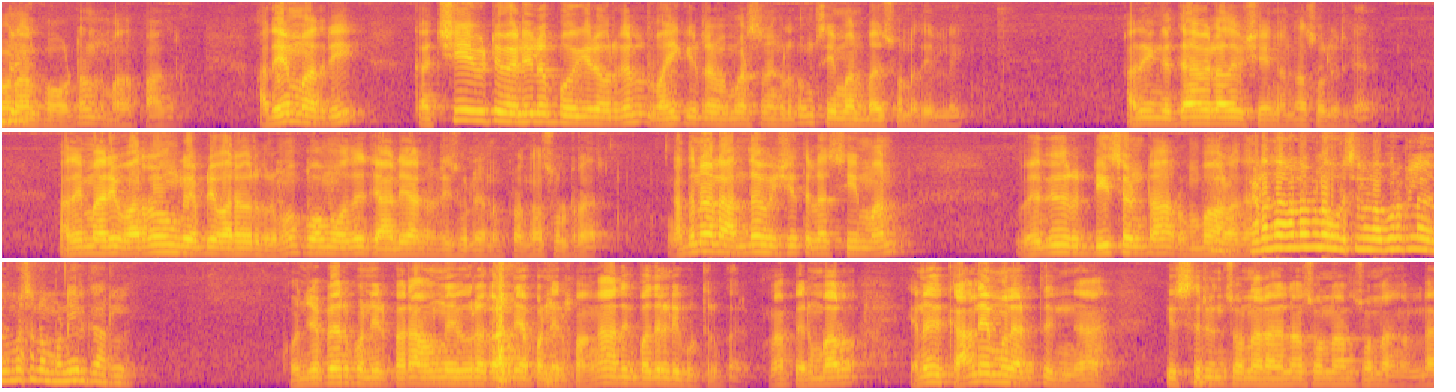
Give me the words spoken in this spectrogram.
போனால் போகட்டும் நம்ம அதை பார்க்குறோம். அதே மாதிரி கட்சியை விட்டு வெளியில் போகிறவர்கள் வைக்கின்ற விமர்சனங்களுக்கும் சீமான் பதில் சொன்னதில்லை. அது இங்கே தேவையில்லாத விஷயங்கள் தான் சொல்லியிருக்காரு. அதே மாதிரி வர்றவங்களை எப்படி வரவேற்கிறோமோ போகும்போது ஜாலியாக நன்றி சொல்லி அனுப்புகிறோம் தான் சொல்கிறாரு அதனால் அந்த விஷயத்தில் சீமான் வெகு டீசெண்டாக ரொம்ப அழகாக கடந்த காலங்களில் ஒரு சில நபர்களை விமர்சனம் பண்ணியிருக்காருல்ல. கொஞ்சம் பேர் பண்ணியிருப்பார் அவங்க இவரை கடுமையாக பண்ணியிருப்பாங்க அதுக்கு பதிலடி கொடுத்துருப்பாரு. நான் பெரும்பாலும் எனக்கு காளியம்மாள் எடுத்துக்கங்க. பிசுறுன்னு சொன்னார் அதெல்லாம் சொன்னார்னு சொன்னாங்கல்ல.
